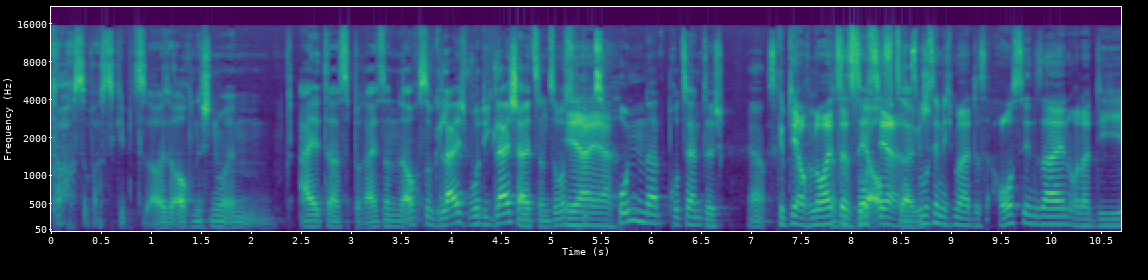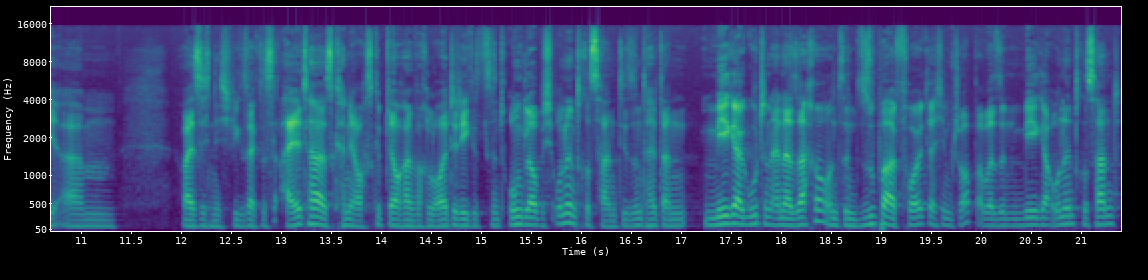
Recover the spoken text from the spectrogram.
Doch, sowas gibt es also auch nicht nur im Altersbereich, sondern auch so gleich, wo die Gleichheit sind. Sowas ja, gibt es ja. hundertprozentig. Ja. Es gibt ja auch Leute, es muss, ja, muss ja nicht mal das Aussehen sein oder die, ähm, weiß ich nicht, wie gesagt, das Alter, es kann ja auch, es gibt ja auch einfach Leute, die sind unglaublich uninteressant. Die sind halt dann mega gut in einer Sache und sind super erfolgreich im Job, aber sind mega uninteressant.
